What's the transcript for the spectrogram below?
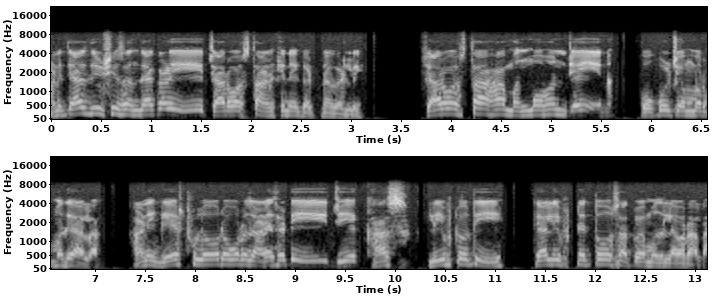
आणि त्याच दिवशी संध्याकाळी चार वाजता आणखीन एक घटना घडली. चार वाजता हा मनमोहन जैन गोकुळ चेंबरमध्ये आला. आणि गेस्ट फ्लोअरवर जाण्यासाठी जी एक खास लिफ्ट होती त्या लिफ्टने तो सातव्या मजल्यावर आला.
